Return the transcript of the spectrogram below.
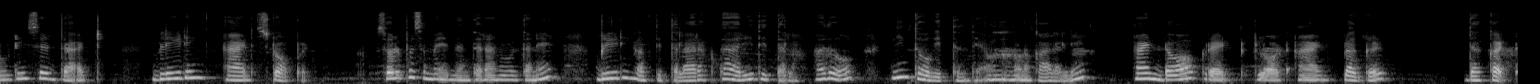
noticed that bleeding had stopped ಸ್ವಲ್ಪ ಸಮಯದ ನಂತರ ನೋಡ್ತಾನೆ ಬ್ಲೀಡಿಂಗ್ ಆಗ್ತಿತ್ತಲ್ಲ, ರಕ್ತ ಹರಿತಿತ್ತಲ್ಲ, ಅದು ನಿಂತು ಹೋಗಿತ್ತಂತೆ ಅವನ ಕಾಲಲ್ಲಿ and dark red clot and plugged the cut.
